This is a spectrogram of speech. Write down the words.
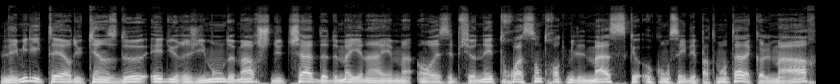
les militaires du 15-2 et du régiment de marche du Tchad de Mayenheim ont réceptionné 330 000 masques au conseil départemental à Colmar.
